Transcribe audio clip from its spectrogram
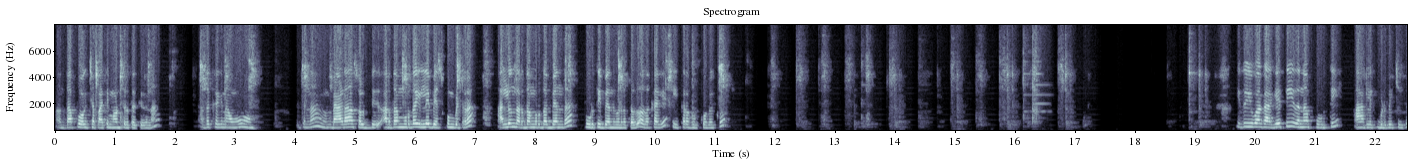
ದಪ್ಪ ದಪ್ಪವಾಗಿ ಚಪಾತಿ ಮಾಡ್ತಿರ್ತೈತಿ ಇದನ್ನ. ಅದಕ್ಕಾಗಿ ನಾವು ಇದನ್ನ ಬೇಡ, ಸ್ವಲ್ಪ ಅರ್ಧ ಮುರ್ದ ಇಲ್ಲೇ ಬೇಯಿಸ್ಕೊಂಡ್ಬಿಟ್ರ ಅಲ್ಲೊಂದ್ ಅರ್ಧ ಮುರ್ದ ಬೆಂದ ಪೂರ್ತಿ ಬೆಂದ್ ಬಿಡ್ತದ ಅದಕ್ಕಾಗಿ ಈ ತರ ಹುರ್ಕೋಬೇಕು. ಇದು ಇವಾಗ ಆಗೇತಿ, ಇದನ್ನ ಪೂರ್ತಿ ಆರ್ಲಿಕ್ ಬಿಡ್ಬೇಕೀಗ.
